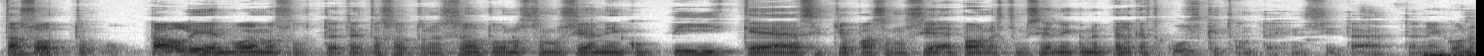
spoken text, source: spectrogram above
tasottu, tallien voimasuhteiden tasottunut, se on tuonut semmoisia niin piikkejä ja sitten jopa semmoisia epäonnistumisia, niin kuin ne pelkät kuskit on tehnyt sitä, että niin kuin,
